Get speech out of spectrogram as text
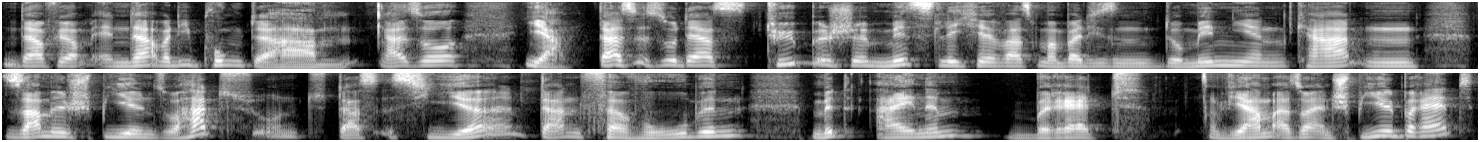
dafür am Ende aber die Punkte haben. Also ja, das das ist so das typische Missliche, was man bei diesen Dominion-Karten-Sammelspielen so hat. Und das ist hier dann verwoben mit einem Brett. Wir haben also ein Spielbrett,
